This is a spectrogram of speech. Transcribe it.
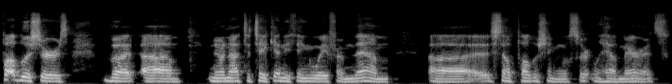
publishers, but um, you know, not to take anything away from them, uh, self-publishing will certainly have merits.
